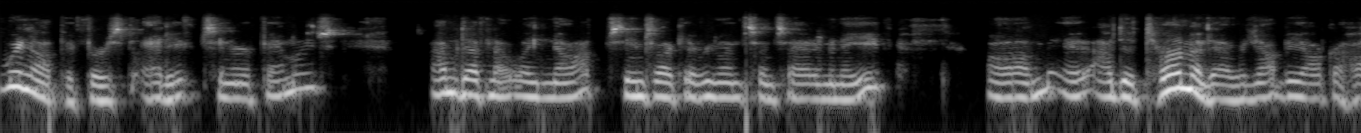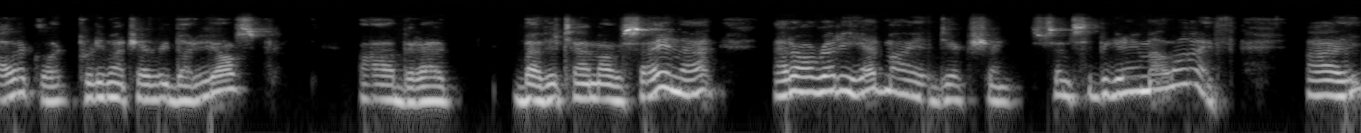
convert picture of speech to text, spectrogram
We're not the first addicts in our families. I'm definitely not. Seems like everyone since Adam and Eve. Um, I determined I would not be alcoholic like pretty much everybody else. Uh, but I, by the time I was saying that, I'd already had my addiction since the beginning of my life. I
